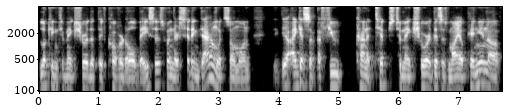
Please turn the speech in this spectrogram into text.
looking to make sure that they've covered all bases when they're sitting down with someone yeah i guess a, a few kind of tips to make sure this is my opinion of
